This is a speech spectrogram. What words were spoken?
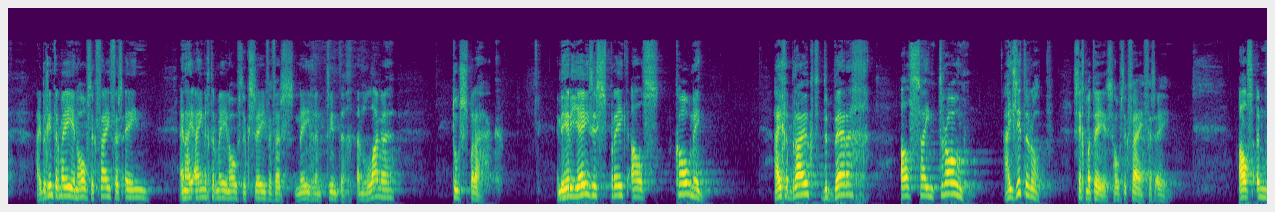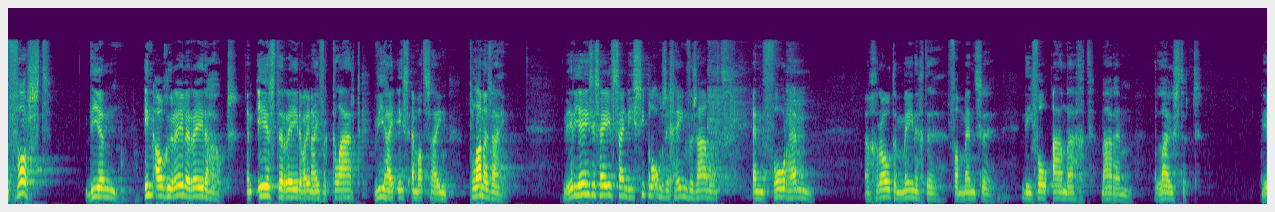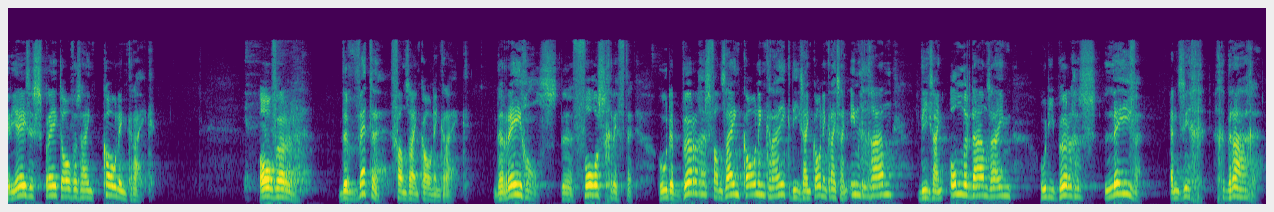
Hij begint ermee in hoofdstuk 5, vers 1 en hij eindigt ermee in hoofdstuk 7, vers 29. Een lange toespraak. En de Heer Jezus spreekt als koning. Hij gebruikt de berg als zijn troon. Hij zit erop, zegt Matthäus, hoofdstuk 5, vers 1. Als een vorst die een inaugurele reden houdt. Een eerste reden waarin hij verklaart wie hij is en wat zijn plannen zijn. De Heer Jezus heeft zijn discipelen om zich heen verzameld en voor hem een grote menigte van mensen die vol aandacht naar hem luistert. De Heer Jezus spreekt over zijn koninkrijk. Over de wetten van zijn koninkrijk. De regels, de voorschriften. Hoe de burgers van zijn koninkrijk, die zijn koninkrijk zijn ingegaan, die zijn onderdaan zijn, hoe die burgers leven en zich gedragen.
